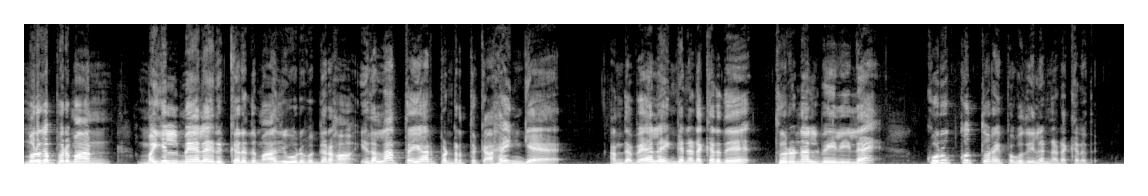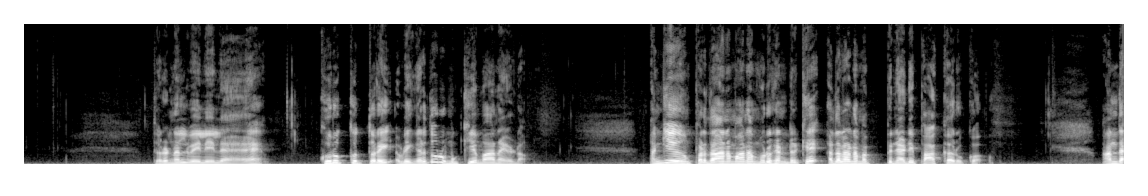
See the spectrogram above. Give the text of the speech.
முருகப்பெருமான் மயில் மேலே இருக்கிறது மாதிரி ஒரு விக்கிரகம். இதெல்லாம் தயார் பண்ணுறதுக்காக இங்கே அந்த வேலை எங்கே நடக்கிறது? திருநெல்வேலியில் குறுக்குத்துறை பகுதியில் நடக்கிறது. திருநெல்வேலியில் குறுக்குத்துறை அப்படிங்கிறது ஒரு முக்கியமான இடம். அங்கேயும் பிரதானமான முருகன் இருக்கு. அதெல்லாம் நம்ம பின்னாடி பார்க்க இருக்கோம். அந்த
